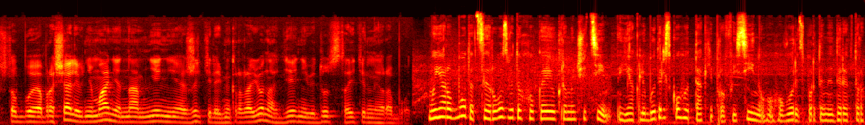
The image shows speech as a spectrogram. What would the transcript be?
чтобы обращали внимание на мнение жителей микрорайона, где они ведут строительные работы. Моя робота це розвиток хокею у Кременчуці, як любительського, так і професійного, говорить спортивний директор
